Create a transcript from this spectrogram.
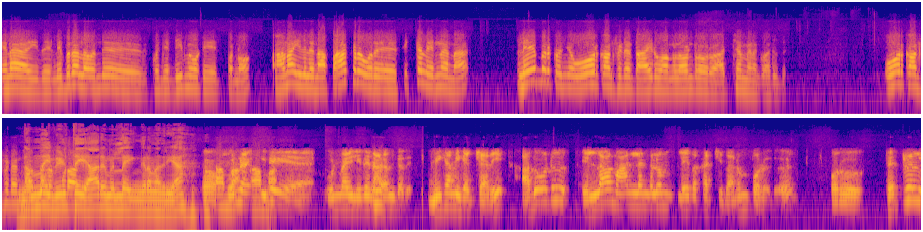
ஏன்னா இது லிபரலை வந்து கொஞ்சம் டிமோட்டிவேட் பண்ணும். ஆனா இதுல நான் பாக்குற ஒரு சிக்கல் என்னன்னா லேபர் கொஞ்சம் ஓவர் கான்பிடென்ட் ஆயிடுவாங்களோன்ற ஒரு அச்சம் எனக்கு வருது. ஓவர் கான்பிடென்ட் நம்மை வீழ்த்த யாரும் இல்லைங்கிற மாதிரியா. இது உண்மையில் இது நடந்தது. மிக மிகச் சரி. அதோடு எல்லா மாநிலங்களும் லேபர் கட்சி வரும் பொழுது ஒரு பெட்ரல்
